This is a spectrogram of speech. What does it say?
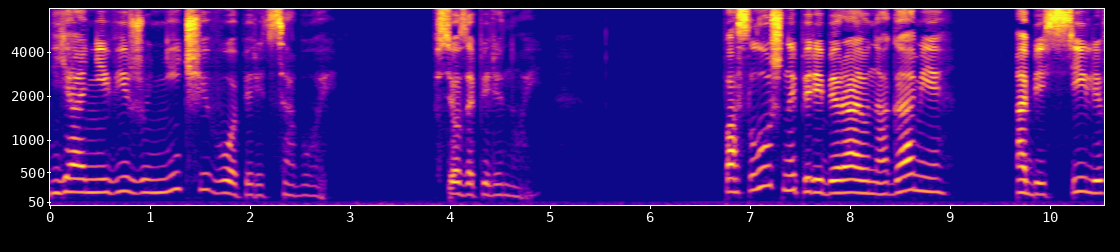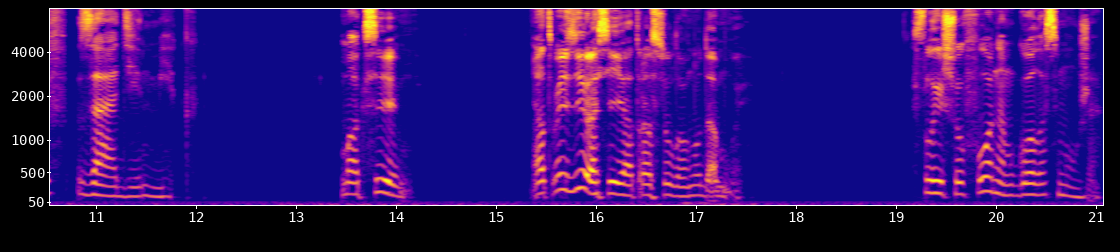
Я не вижу ничего перед собой. Все за пеленой. Послушно перебираю ногами, обессилев за один миг. «Максим, отвези Асият Расуловну домой». Слышу фоном голос мужа.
